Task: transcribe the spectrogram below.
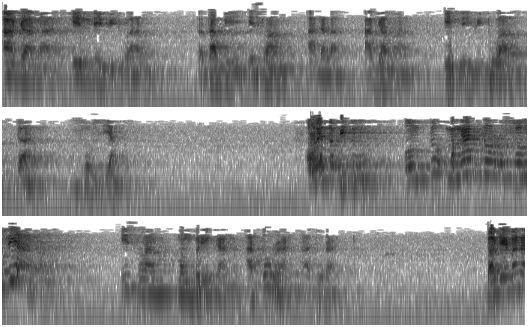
agama individual tetapi Islam adalah agama individual dan sosial. Oleh sebab itu, untuk mengatur sosial, Islam memberikan aturan-aturan. Bagaimana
